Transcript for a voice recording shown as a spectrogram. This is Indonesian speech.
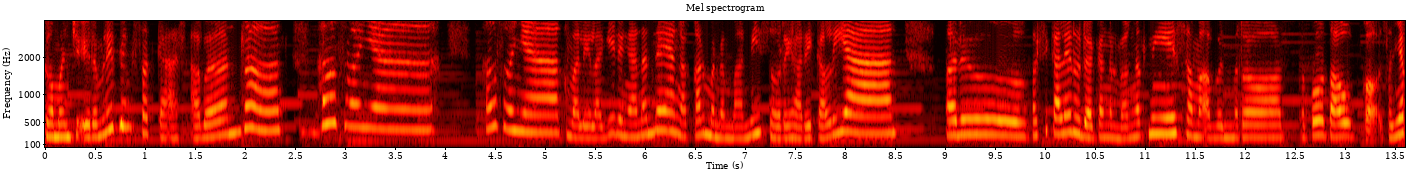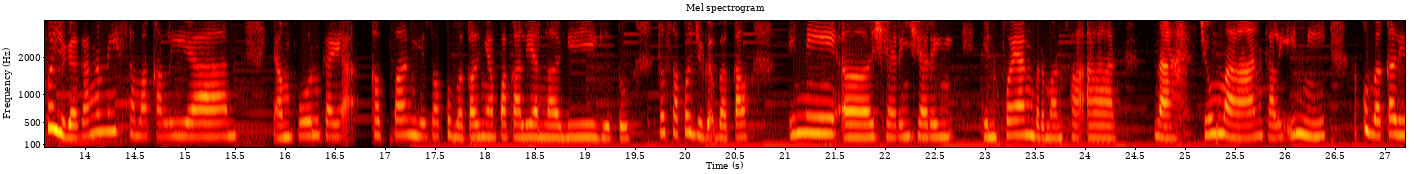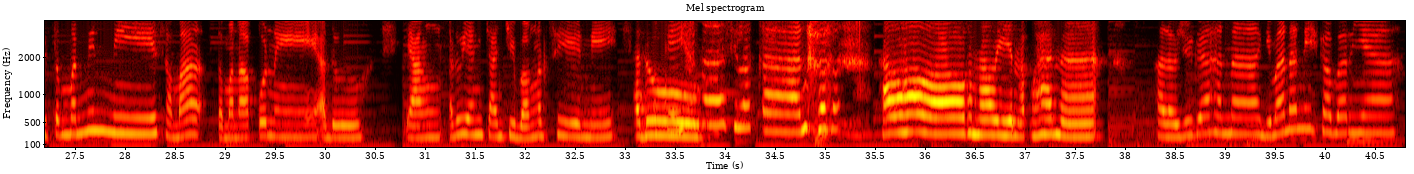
To Iram Living Podcast Aban Rot. Halo semuanya. Halo semuanya, kembali lagi dengan Anda yang akan menemani sore hari kalian. Aduh, pasti kalian udah kangen banget nih sama Aben Rot. Aku tahu kok, soalnya aku juga kangen nih sama kalian. Ya ampun, kayak kapan gitu aku bakal nyapa kalian lagi gitu. Terus aku juga bakal ini uh, sharing-sharing info yang bermanfaat. Nah, cuman kali ini aku bakal ditemenin nih sama teman aku nih. Aduh, yang aduh yang canci banget sih ini. Aduh. Oke, Hana, silakan. halo, halo, kenalin aku Hana. Halo juga Hana, gimana nih kabarnya?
